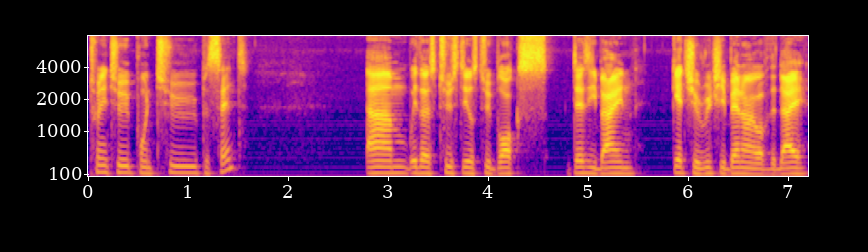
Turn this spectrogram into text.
22.2%. Um, with those two steals, two blocks, Desi Bane gets you Richie Benaud of the day.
